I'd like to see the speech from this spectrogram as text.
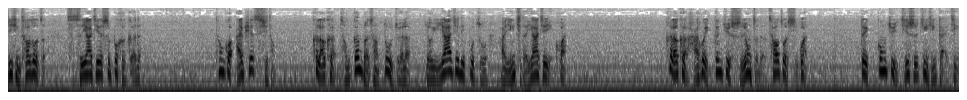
提醒操作者，此次压接是不合格的。通过 IPS 系统，克劳克从根本上杜绝了由于压接力不足而引起的压接隐患。克劳克还会根据使用者的操作习惯，对工具及时进行改进，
